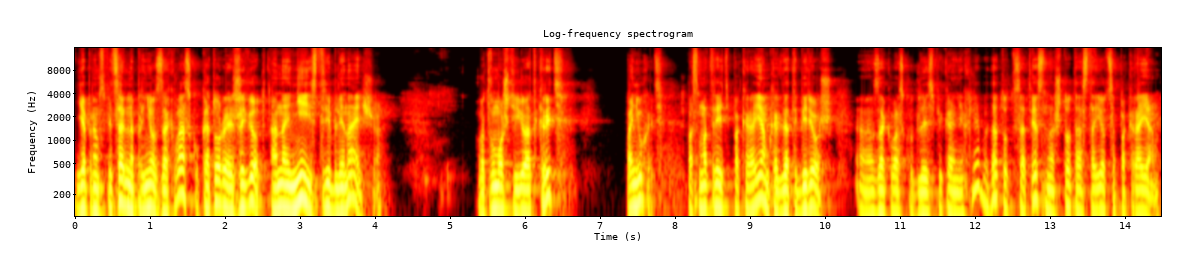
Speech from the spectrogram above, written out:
Я прям специально принес закваску, которая живет, она не истреблена еще. Вот вы можете ее открыть, понюхать, посмотреть по краям, когда ты берешь э, закваску для испекания хлеба, да, тут, соответственно, что-то остается по краям.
